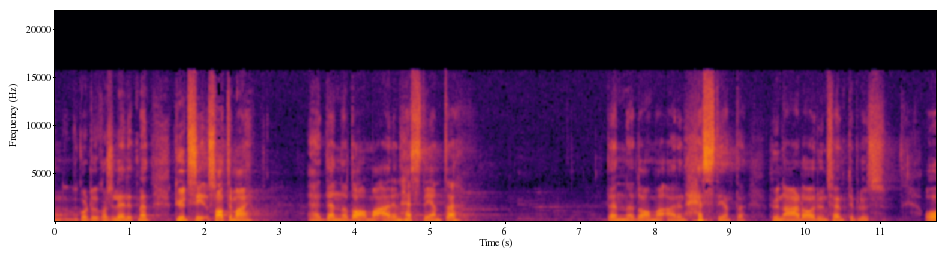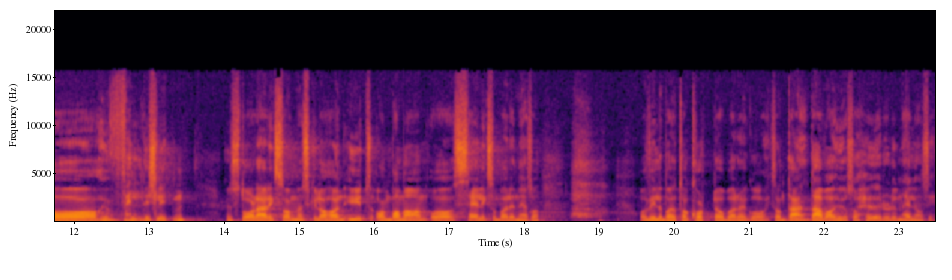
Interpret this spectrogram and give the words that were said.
Du kommer til å kanskje le litt, men Gud sa til meg denne dama er en hestejente. Denne dama er en hestejente. Hun er da rundt 50 pluss. Og hun er veldig sliten. Hun står der liksom, skulle ha en yt og en banan og ser liksom bare ned sånn Og ville bare ta kortet og bare gå. Der, der, var hun. Og så hører du Den hellige ånd si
